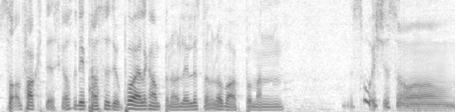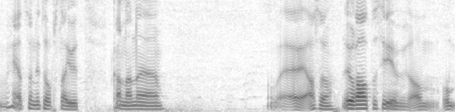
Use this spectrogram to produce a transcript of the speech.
Så, faktisk. Altså, de presset jo på hele kampen, og Lillestrøm lå bakpå, men det så ikke så helt sånn i toppslag ut. Kan hende Altså, det er jo rart å si om, om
